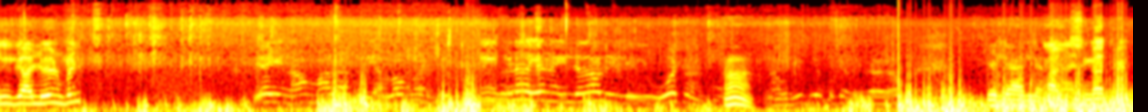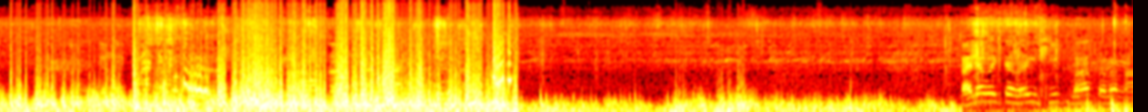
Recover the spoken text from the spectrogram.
ಈಗ ಅಲ್ಲಿ ಏನು ಬನ್ನಿ ನಾವು ಮಾಡೋದು ಎಲ್ಲ ಈ ಗಿಡ ಏನು ಇಲ್ಲ ಅಲ್ಲೇ ಸಿಂಗಾತ್ರಿ. ತಲೆ ಹೋಯ್ತದ ಈ ಸೀಟ್ ಬರತ್ತಲ್ಲ ನಾ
